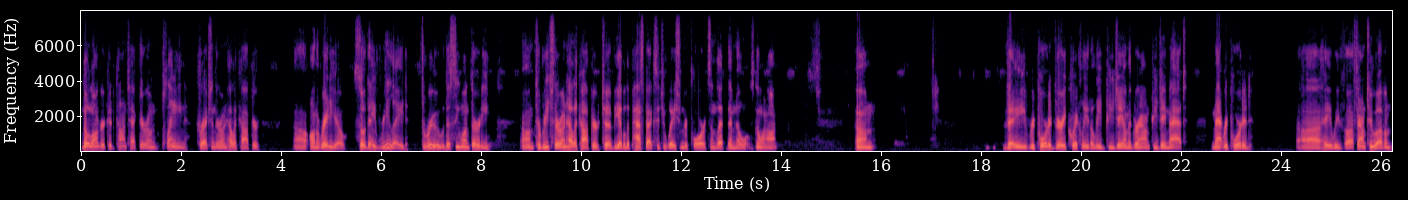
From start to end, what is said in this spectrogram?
no longer could contact their own plane, correction, their own helicopter uh, on the radio. So they relayed through the C 130 um, to reach their own helicopter to be able to pass back situation reports and let them know what was going on. Um, they reported very quickly, the lead PJ on the ground, PJ Matt. Matt reported, uh, hey, we've uh, found two of them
